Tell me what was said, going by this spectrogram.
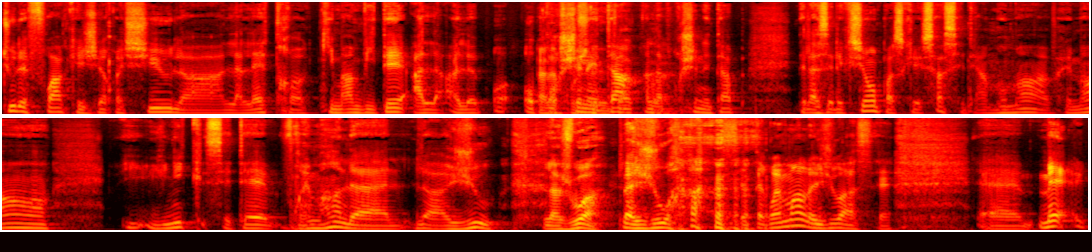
toutes les fois que j'ai reçu la, lettre qui m'invitait à, la, au prochaine étape, à la prochaine étape de la sélection, parce que ça, c'était un moment vraiment unique. C'était vraiment la, la joue. La joie. La joie. c'était vraiment la joie. Euh, mais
